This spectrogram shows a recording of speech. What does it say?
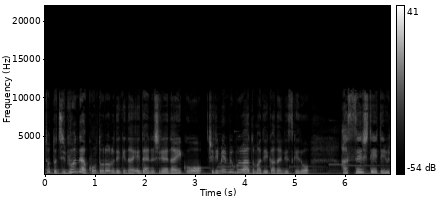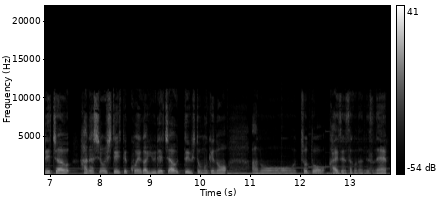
ちょっと自分ではコントロールできない得体の知れないこうちりめんビブラートまでいかないんですけど発生していて揺れちゃう話をしていて声が揺れちゃうっていう人向けのあのちょっと改善策なんですね。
